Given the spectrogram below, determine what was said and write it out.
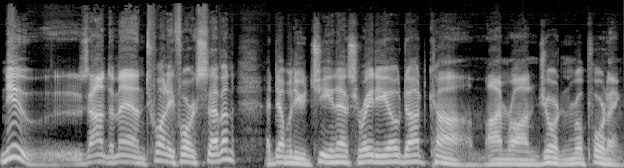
News on demand 24 7 at WGNSradio.com. I'm Ron Jordan reporting.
